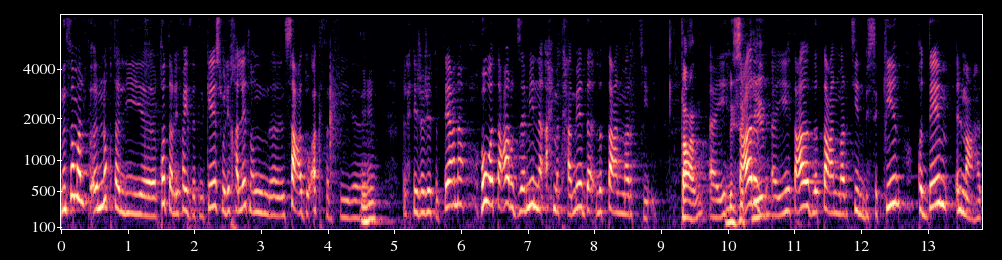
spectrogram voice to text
من ثم النقطة اللي القطة اللي فيضت الكاس واللي خلتنا نساعدوا أكثر في في الاحتجاجات بتاعنا هو تعرض زميلنا أحمد حماده للطعن مرتين. طعن أي بسكين؟ أي تعرض للطعن مرتين بسكين قدام المعهد.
